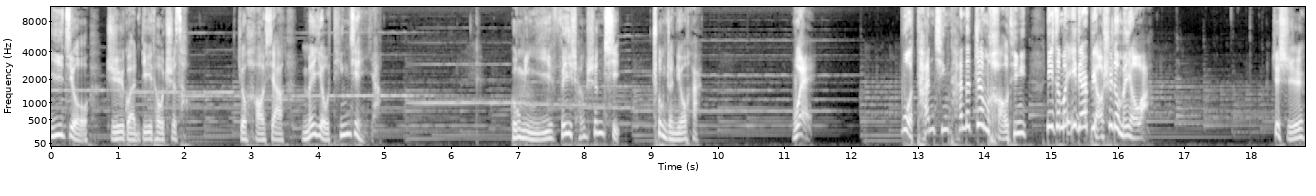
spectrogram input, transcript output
依旧只管低头吃草。就好像没有听见一样。龚敏仪非常生气，冲着牛喊：“喂，我弹琴弹得这么好听，你怎么一点表示都没有啊？”这时，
